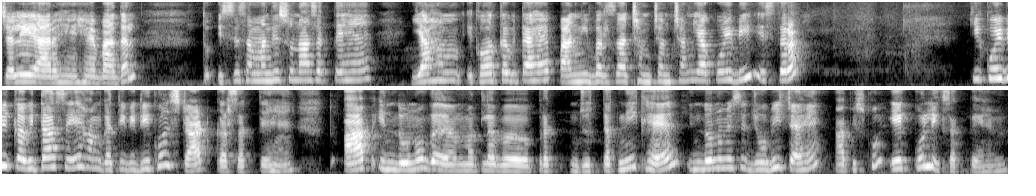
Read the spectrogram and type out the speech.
चले आ रहे हैं बादल। तो इससे संबंधित सुना सकते हैं। या हम एक और कविता है, पानी बरसा छम छम छम, या कोई भी इस तरह कि कोई भी कविता से हम गतिविधि को स्टार्ट कर सकते हैं। तो आप इन दोनों मतलब जो तकनीक है, इन दोनों में से जो भी चाहें, आप इसको एक को लिख सकते हैं।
